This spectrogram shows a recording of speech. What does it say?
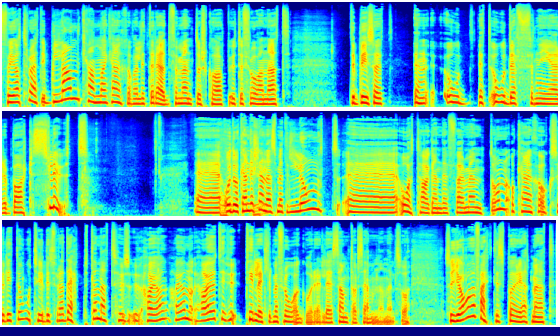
För jag tror att ibland kan man kanske vara lite rädd för mentorskap utifrån att det blir så ett, en, ett odefinierbart slut. Eh, och då kan det kännas som ett långt eh, åtagande för mentorn och kanske också lite otydligt för adepten. Att hur, har, jag, har, jag, har jag till- tillräckligt med frågor eller samtalsämnen eller så? Så jag har faktiskt börjat med att,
